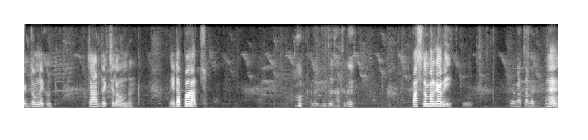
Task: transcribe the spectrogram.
একদম নিখুঁত। চার দেখছিলাম আমরা। এটা পাঁচ। পাঁচ নাম্বার গাভী? এ বাচ্চা দেখ হ্যাঁ।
